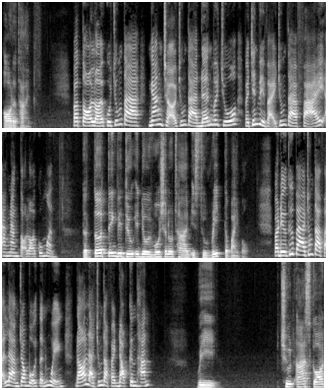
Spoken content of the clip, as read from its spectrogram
all the time. Và tội lỗi của chúng ta ngăn trở chúng ta đến với Chúa và chính vì vậy chúng ta phải ăn năn tội lỗi của mình. The third thing we do in devotional time is to read the Bible. Và điều thứ ba chúng ta phải làm trong buổi tĩnh nguyện đó là chúng ta phải đọc kinh thánh. We should ask God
